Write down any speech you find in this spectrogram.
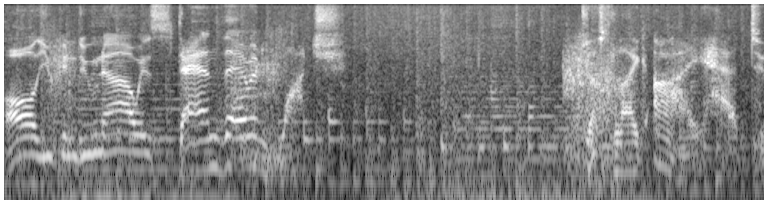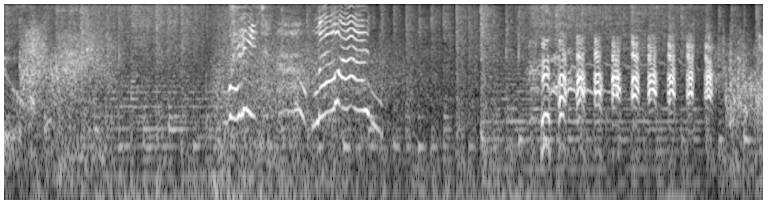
All you can do now is stand there and watch. Just like I had to. Wait! Lilin!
